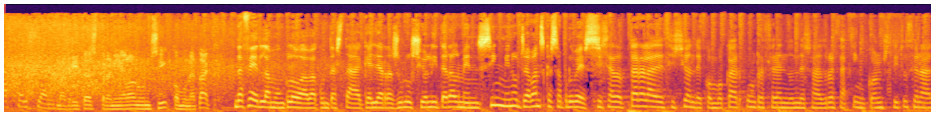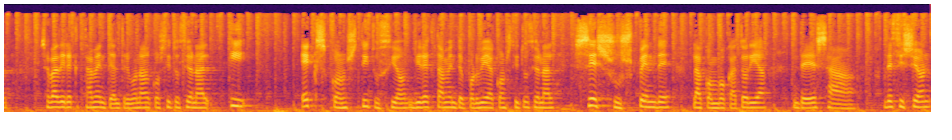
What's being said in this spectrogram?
abstencions. Madrid es prenia l'anunci com un atac. De fet, la Moncloa va contestar aquella resolució literalment 5 minuts abans que s'aprovés. Si se adoptara la decisión de convocar un referéndum de esa naturaleza inconstitucional, se va directamente al Tribunal Constitucional y ex constitución, directamente por vía constitucional, se suspende la convocatoria de esa decisión,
